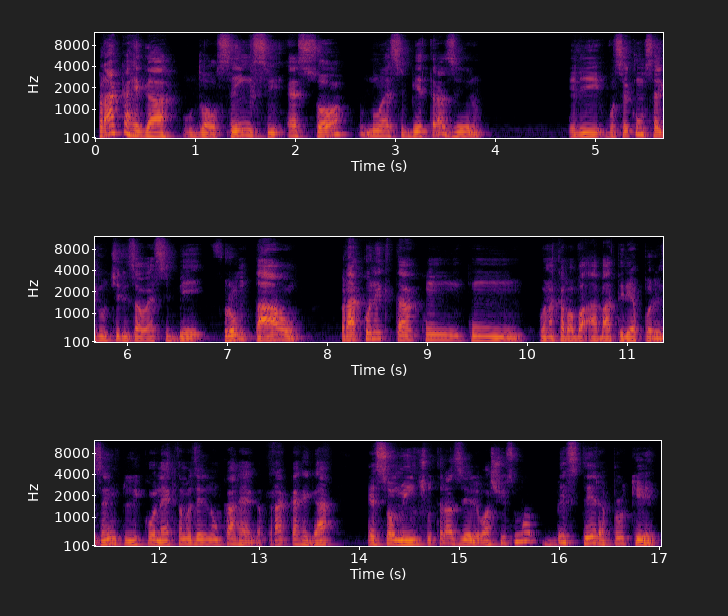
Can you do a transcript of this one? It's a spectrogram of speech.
para carregar o DualSense é só no USB traseiro. Ele, você consegue utilizar o USB frontal, Para conectar com, com... Quando acaba a bateria, por exemplo, ele conecta, mas ele não carrega. Para carregar é somente o traseiro. Eu acho isso uma besteira, por quê?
